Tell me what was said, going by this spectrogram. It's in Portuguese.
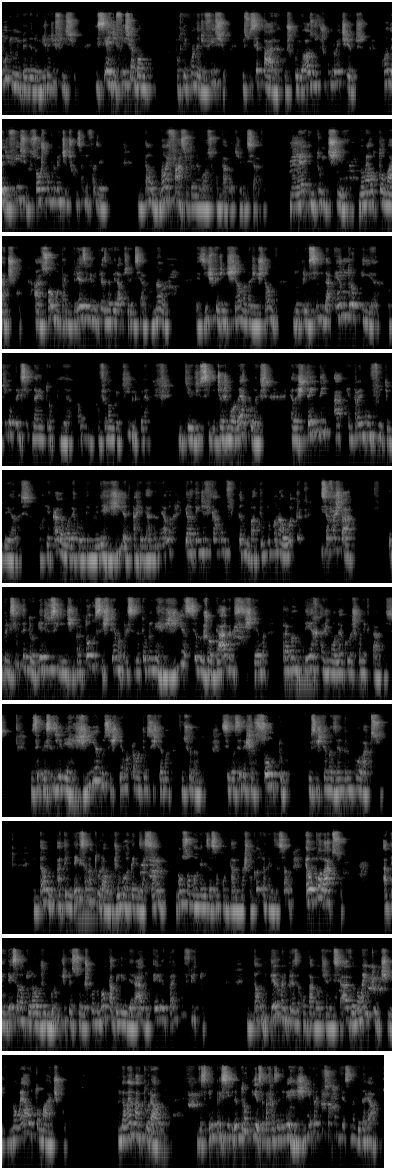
tudo no empreendedorismo é difícil. E ser difícil é bom, porque quando é difícil, isso separa os curiosos dos comprometidos. Quando é difícil, só os comprometidos conseguem fazer. Então, não é fácil ter um negócio contábil autogerenciável. Não é intuitivo, não é automático. Ah, só montar a empresa e a empresa vai virar autogerenciável. Não. Existe o que a gente chama na gestão do princípio da entropia. O que é o princípio da entropia? É um, um fenômeno químico, né? Em que ele diz o seguinte: as moléculas elas tendem a entrar em conflito entre elas, porque cada molécula tem uma energia carregada nela e ela tende a ficar conflitando, batendo uma na outra e se afastar. O princípio da entropia diz o seguinte: para todo sistema precisa ter uma energia sendo jogada nesse sistema para manter as moléculas conectadas. Você precisa de energia no sistema para manter o sistema funcionando. Se você deixa solto, os sistemas entram em colapso. Então, a tendência natural de uma organização, não só uma organização contábil, mas qualquer outra organização, é o colapso. A tendência natural de um grupo de pessoas, quando não está bem liderado, é ele entrar em conflito. Então, ter uma empresa contábil autogerenciável não é intuitivo, não é automático, não é natural. Você tem um princípio de entropia, você está fazendo energia para que isso aconteça na vida real.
